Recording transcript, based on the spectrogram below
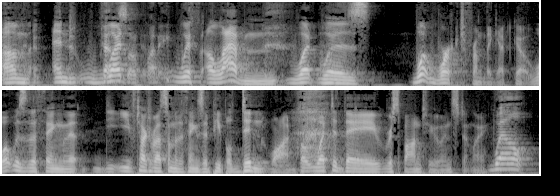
um, and what so with Aladdin? What was what worked from the get go? What was the thing that you've talked about? Some of the things that people didn't want, but what did they respond to instantly? Well,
